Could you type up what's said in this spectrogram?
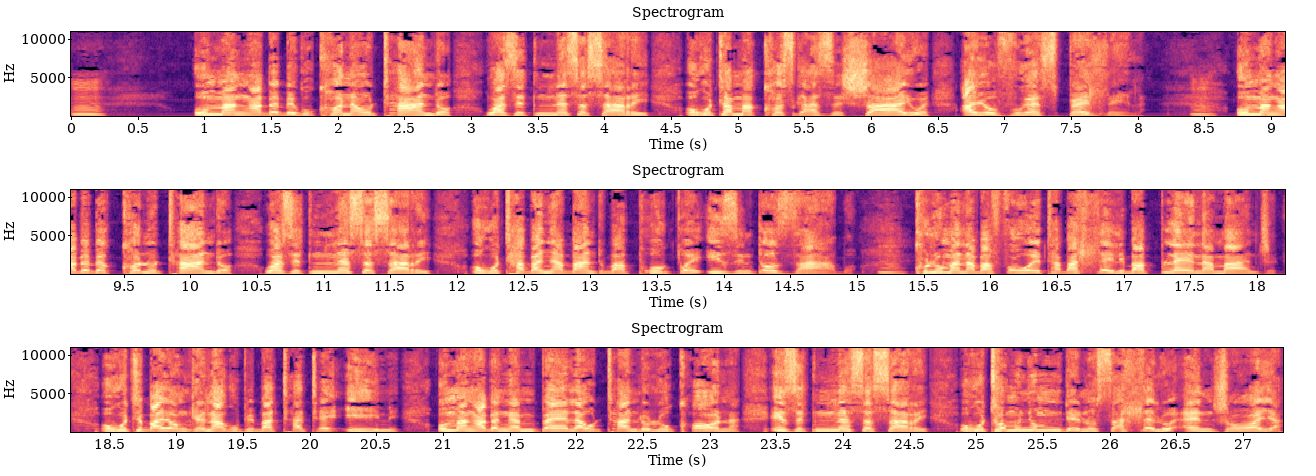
Mm. uma ngabe bekukhona uthando was it necessary ukuthi amakhosikazi eshaywe ayovuka esibhedlela? Uma ngabe bekukhona uthando was it necessary ukuthi abanye abantu baphucwe izinto zabo? Khuluma nabafowethu abahleli baplana manje ukuthi bayongena kuphi bathathe ini. Uma ngabe ngempela uthando lukhona is it necessary ukuthi omunye umndeni usahlelo enjoya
